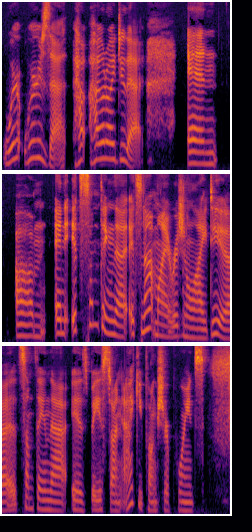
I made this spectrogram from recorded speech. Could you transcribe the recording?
"Where where is that? How how do I do that?" And um, and it's something that it's not my original idea. It's something that is based on acupuncture points,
